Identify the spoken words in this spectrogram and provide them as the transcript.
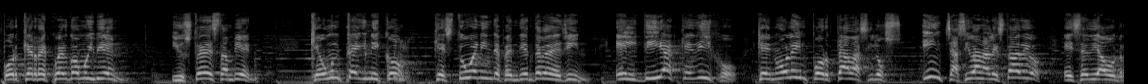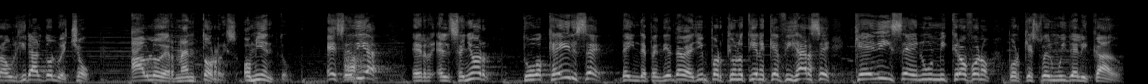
Porque recuerdo muy bien, y ustedes también, que un técnico que estuvo en Independiente Medellín, el día que dijo que no le importaba si los hinchas iban al estadio, ese día don Raúl Giraldo lo echó. Hablo de Hernán Torres, o miento. Ese día el, el señor tuvo que irse de Independiente Medellín porque uno tiene que fijarse qué dice en un micrófono porque esto es muy delicado.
